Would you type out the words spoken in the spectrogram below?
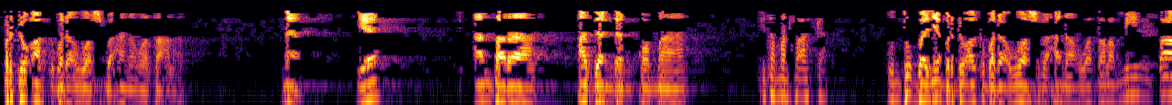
berdoa kepada Allah Subhanahu wa taala. Nah, ya, antara azan dan qomat kita manfaatkan untuk banyak berdoa kepada Allah Subhanahu wa taala minta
